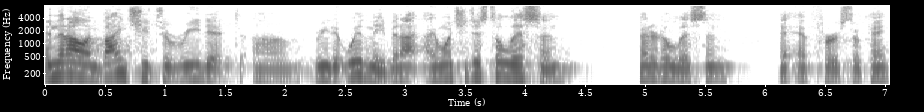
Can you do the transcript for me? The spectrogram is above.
And then I'll invite you to read it, uh, read it with me. But I, I want you just to listen. better to listen at, at first, okay?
